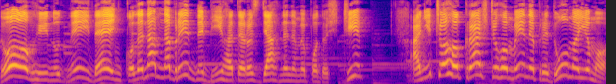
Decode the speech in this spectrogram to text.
довгий нудний день, коли нам набридне бігати роздягненими по дощі, а нічого кращого ми не придумаємо.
